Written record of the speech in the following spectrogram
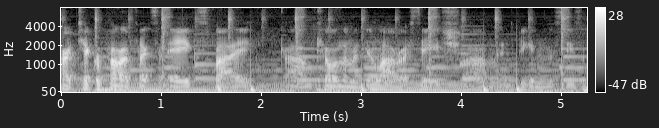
Our tick repellent affects eggs by um, killing them at their larva stage um, in the beginning of the season.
